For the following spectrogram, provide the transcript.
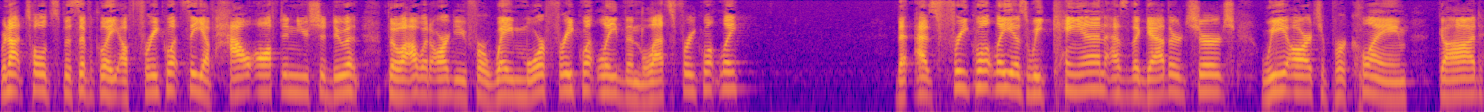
We're not told specifically a frequency of how often you should do it, though I would argue for way more frequently than less frequently. That as frequently as we can, as the gathered church, we are to proclaim God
